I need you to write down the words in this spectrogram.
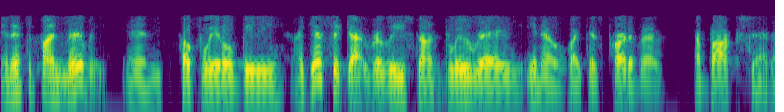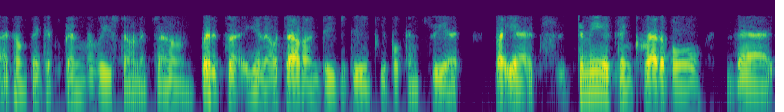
and it's a fun movie and hopefully it'll be I guess it got released on Blu-ray, you know, like as part of a a box set. I don't think it's been released on its own, but it's a you know it's out on DVD. And people can see it. But yeah, it's to me it's incredible that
